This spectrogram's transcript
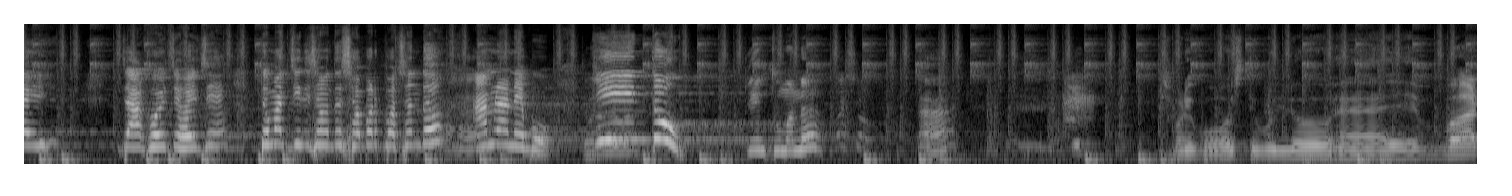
এই যাক হয়েছে হয়েছে। তোমার জিনিস আমাদের সবার পছন্দ হ্যাঁ। আমরা নেব। কিন্তু কিন্তু মানে? হ্যাঁ? ছড়ি বসতে বলল হ্যাঁ এবার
